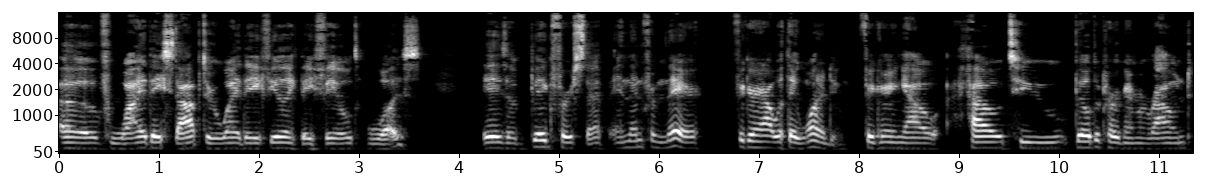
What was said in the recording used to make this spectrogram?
of why they stopped or why they feel like they failed was is a big first step. And then from there, figuring out what they want to do, figuring out how to build a program around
